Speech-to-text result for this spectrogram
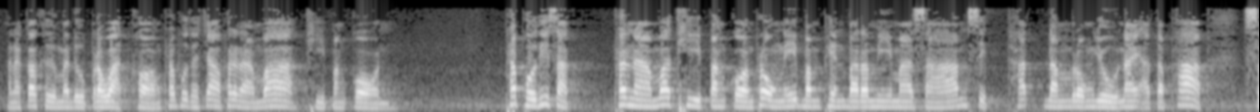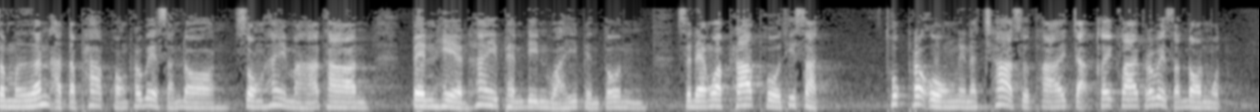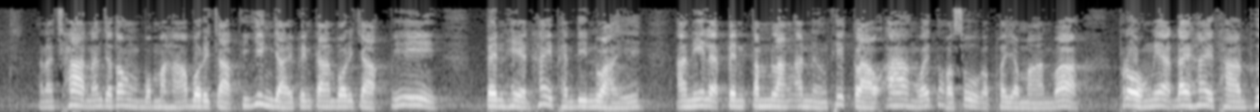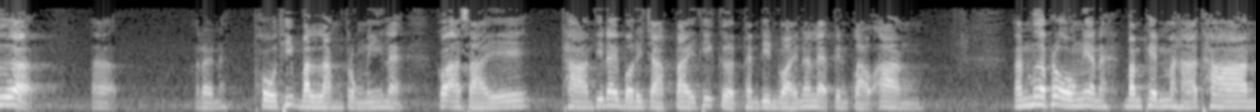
อันนั้นก็คือมาดูประวัติของพระพุทธเจ้าพระนามว่าทีปังกร พระโพธิสัตว์ พระนามว่าทีปังกรพระองค์นี้บำเพ็ญบารมีมาสามสิบทัศดำรงอยู่ในอัตภาพ เสมือนอัตภาพของพระเวสสันดร ทรงให้มหาทาน เป็นเหตุให้แผ่นดินไหวเป็นต้น แสดงว่าพระโพธิสัตว์ ทุกพระองค์เนี่ยนะชาติสุดท้ายจะคล้ายๆ พระเวสสันดรหมดนะชาตินั้นจะต้องมหาบริจาคที่ยิ่งใหญ่เป็นการบริจาคที่เป็นเหตุให้แผ่นดินไหว อันนี้แหละเป็นกำลังอันหนึ่งที่กล่าวอ้างไว้ต่อสู้กับพญามารว่า พระองค์เนี่ยได้ให้ทานเพื่ออะไรนะโพธิบัลลังก์ตรงนี้แหละ ก็อาศัยทานที่ได้บริจาคไปที่เกิดแผ่นดินไหวนั่นแหละเป็นกล่าวอ้างอันเมื่อพระองค์เนี่ยนะบำเพ็ญมหาทาน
